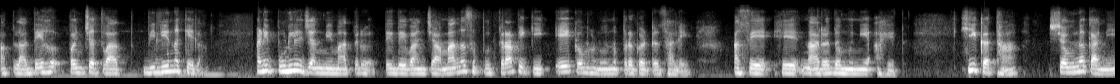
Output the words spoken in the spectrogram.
आपला देह पंचत्वात विलीन केला. आणि पुढील जन्मी मात्र ते देवांच्या मानसपुत्रापैकी एक म्हणून प्रकट झाले. असे हे नारद मुनी आहेत. ही कथा शौनकाने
